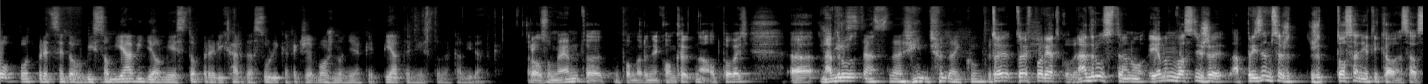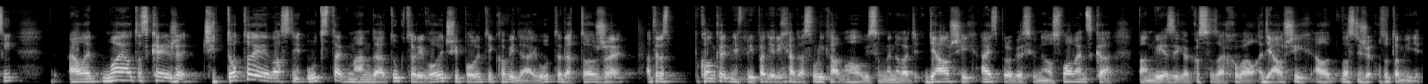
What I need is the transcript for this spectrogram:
po podpredsedoch by som ja videl miesto pre Richarda Sulika, takže možno nejaké piaté miesto na kandidátke. Rozumiem, to je pomerne konkrétna odpoveď. Uh, na dru... sa snažím čo najkonkrétne. To je, to je v poriadku. Na druhú stranu, ja mám vlastne, že, a priznám sa, že, že to sa netýka len Sasy, ale moja otázka je, že či toto je vlastne úcta k mandátu, ktorý voliči politikovi dajú, teda to, že, a teraz konkrétne v prípade Richarda Sulika mohol by som menovať ďalších aj z progresívneho Slovenska, pán Viezik, ako sa zachoval, a ďalších, ale vlastne, že o toto ide.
